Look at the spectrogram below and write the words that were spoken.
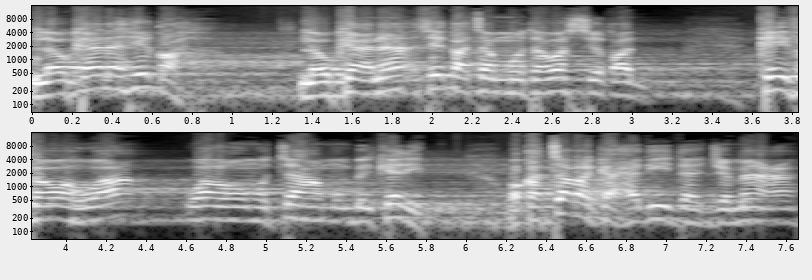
لو كان ثقة لو كان ثقة متوسطا كيف وهو؟ وهو متهم بالكذب. وقد ترك حديثه جماعة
